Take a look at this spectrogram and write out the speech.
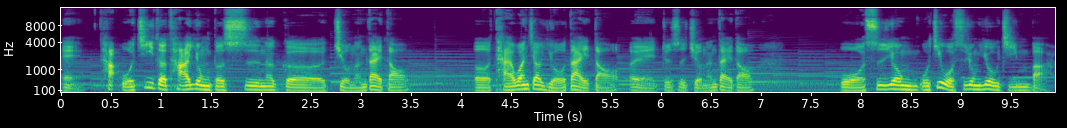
哎，他我记得他用的是那个九能带刀，呃，台湾叫油带刀，哎，就是九能带刀。我是用，我记得我是用右金吧，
